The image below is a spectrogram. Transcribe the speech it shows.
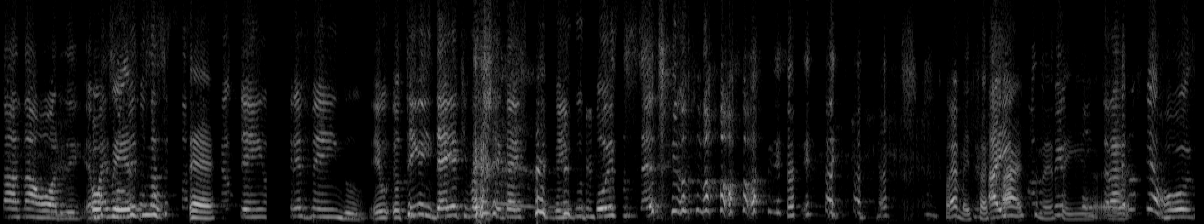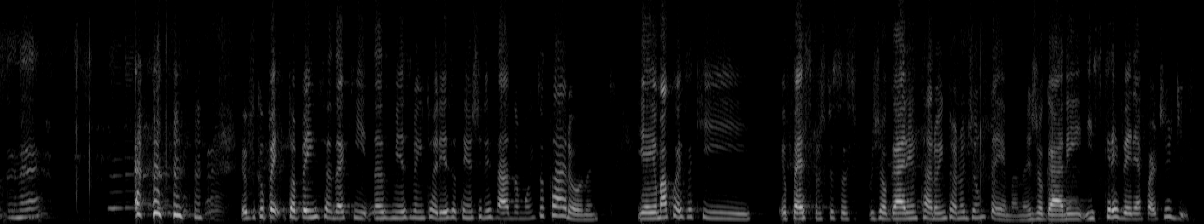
Tá na ordem. É mais mesmo, ou menos a sensação é. que eu tenho escrevendo. Eu, eu tenho a ideia que vai chegar escrevendo dois, o sete e o nove. Ué, mas faz Aí, parte, né? Tem, o contrário, é... ferrou-se, né? eu fico tô pensando aqui, nas minhas mentorias eu tenho utilizado muito tarô, né? E aí uma coisa que eu peço para as pessoas jogarem tarô em torno de um tema, né? Jogarem e escreverem a partir disso.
